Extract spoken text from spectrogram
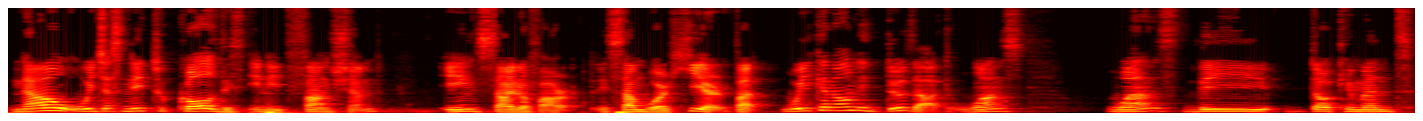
now we just need to call this init function inside of our somewhere here, but we can only do that once once the document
